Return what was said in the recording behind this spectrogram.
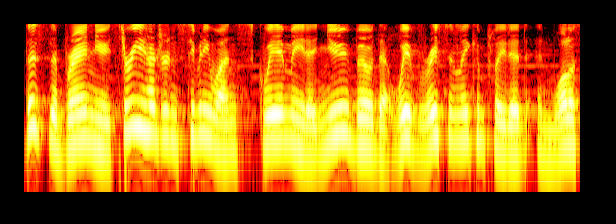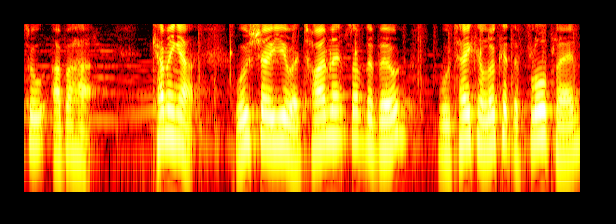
This is a brand new 371 square metre new build that we've recently completed in Wallaceville Upper Hutt. Coming up, we'll show you a time lapse of the build, we'll take a look at the floor plan,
